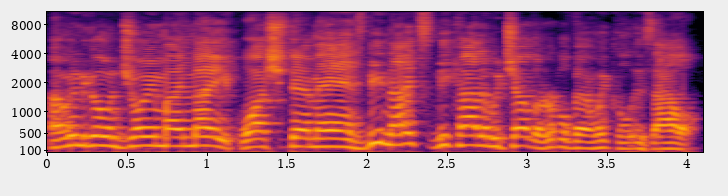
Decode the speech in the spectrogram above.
I'm gonna go enjoy my night. Wash your damn hands. Be nice. Be kind to each other. Ripple Van Winkle is out.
